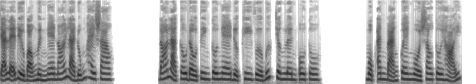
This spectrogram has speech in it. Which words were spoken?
chả lẽ điều bọn mình nghe nói là đúng hay sao? Đó là câu đầu tiên tôi nghe được khi vừa bước chân lên ô tô. Một anh bạn quen ngồi sau tôi hỏi.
